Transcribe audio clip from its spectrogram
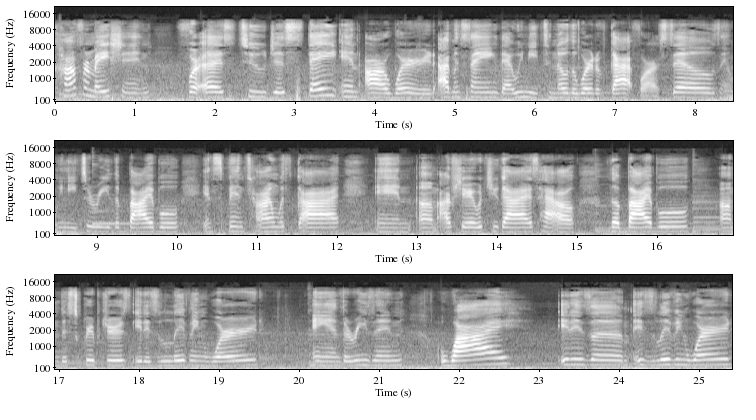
confirmation for us to just stay in our word. I've been saying that we need to know the word of God for ourselves and we need to read the Bible and spend time with God. And um, I've shared with you guys how the Bible, um, the scriptures, it is living word. And the reason why it is a is living word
